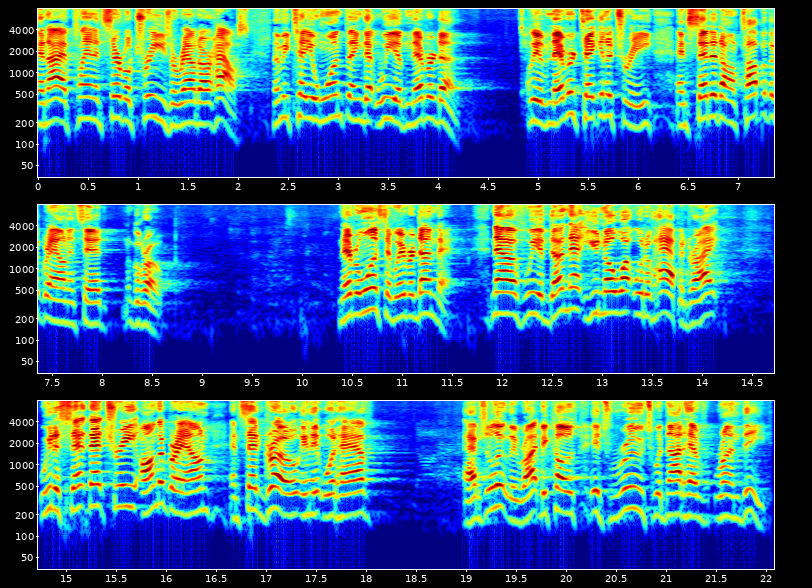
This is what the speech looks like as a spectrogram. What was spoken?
and I have planted several trees around our house. Let me tell you one thing that we have never done. We have never taken a tree and set it on top of the ground and said, grow. Never once have we ever done that. Now, if we have done that, you know what would have happened, right? We'd have set that tree on the ground and said grow, and it would have Absolutely, right? Because its roots would not have run deep.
